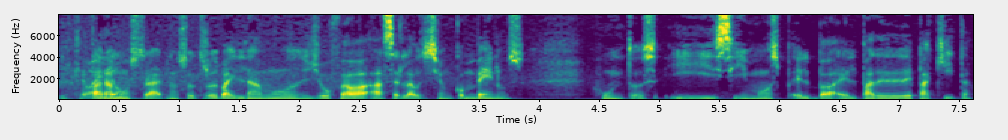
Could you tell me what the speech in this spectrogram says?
¿Y qué para mostrar. Nosotros bailamos, yo fui a hacer la audición con Venus juntos y hicimos el, el padre de Paquita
